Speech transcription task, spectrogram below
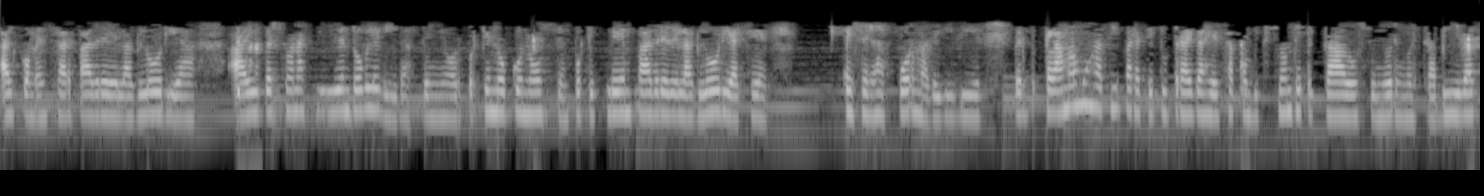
al comenzar, Padre de la Gloria, hay personas que viven doble vida, Señor, porque no conocen, porque creen, Padre de la Gloria, que esa es la forma de vivir. Pero clamamos a ti para que tú traigas esa convicción de pecado, Señor, en nuestra vida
